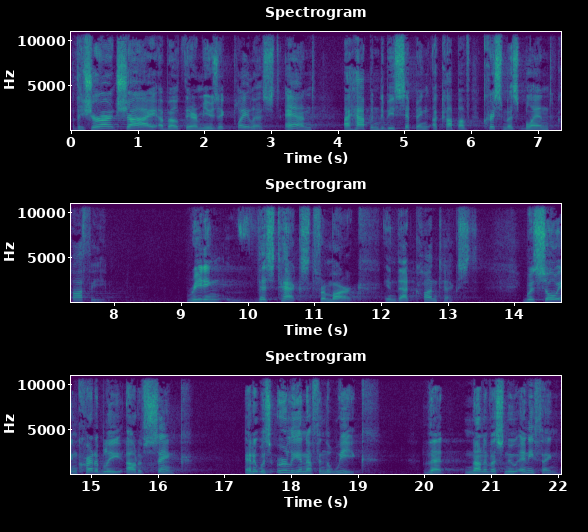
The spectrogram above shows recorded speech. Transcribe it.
But they sure aren't shy about their music playlist. And I happen to be sipping a cup of Christmas blend coffee. Reading this text from Mark in that context was so incredibly out of sync. And it was early enough in the week that none of us knew anything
